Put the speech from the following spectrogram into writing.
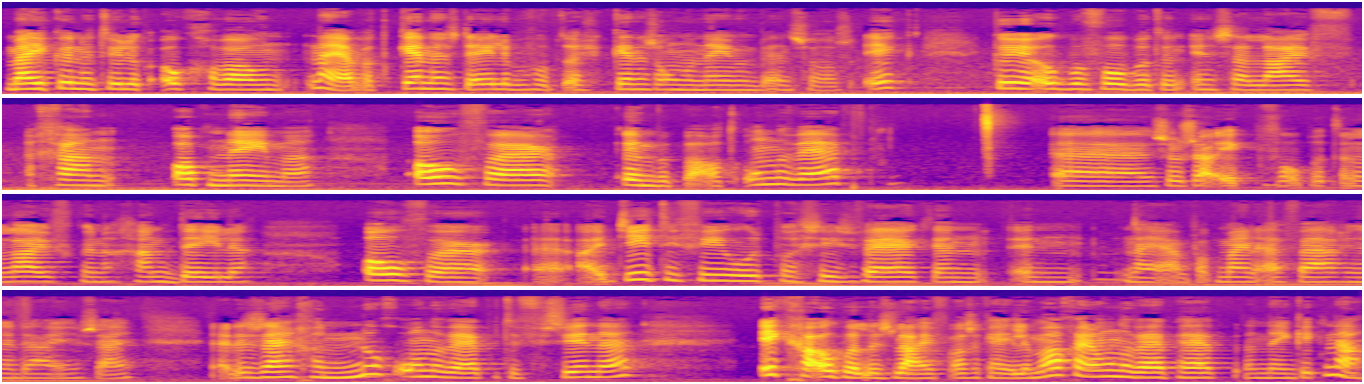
Maar je kunt natuurlijk ook gewoon nou ja, wat kennis delen. Bijvoorbeeld als je kennisondernemer bent zoals ik, kun je ook bijvoorbeeld een Insta Live gaan opnemen over een bepaald onderwerp. Uh, zo zou ik bijvoorbeeld een live kunnen gaan delen over uh, IGTV, hoe het precies werkt en, en nou ja, wat mijn ervaringen daarin zijn. Er zijn genoeg onderwerpen te verzinnen. Ik ga ook wel eens live als ik helemaal geen onderwerp heb. Dan denk ik, nou,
